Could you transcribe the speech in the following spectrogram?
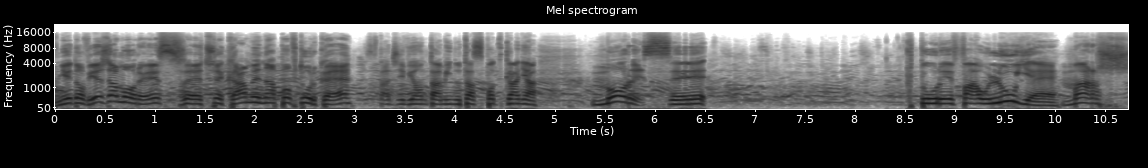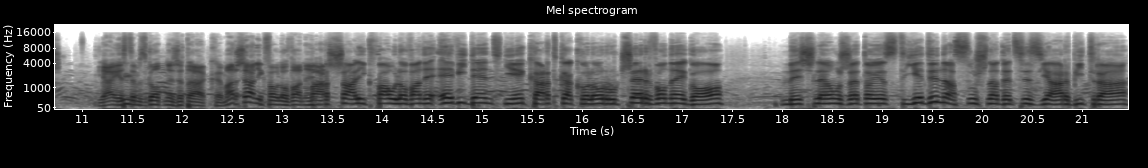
Nie dowierza Morys. E, Czekamy na powtórkę. 109 minuta spotkania. Morris, y, który fauluje. Marsz, Ja jestem zgodny, że tak. Marszalik faulowany. marszalik faulowany ewidentnie. Kartka koloru czerwonego. Myślę, że to jest jedyna słuszna decyzja arbitra.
